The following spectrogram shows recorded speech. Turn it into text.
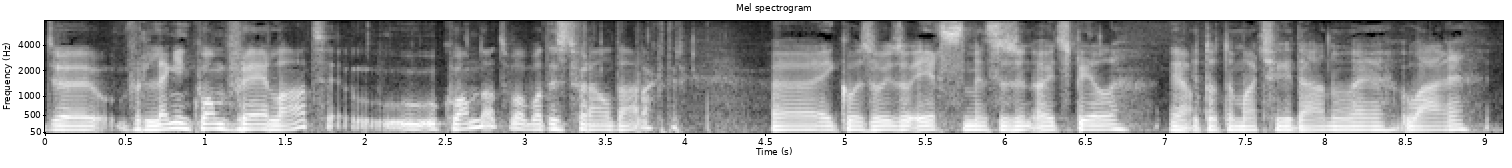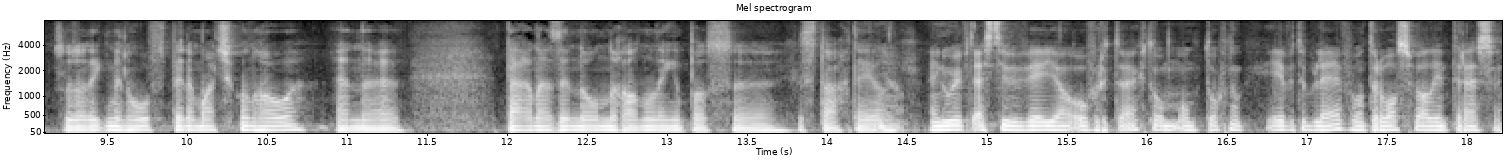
de verlenging kwam vrij laat. Hoe, hoe kwam dat? Wat, wat is het verhaal daarachter? Uh, ik wou sowieso eerst mijn seizoen uitspelen, ja. tot de matchen gedaan waren, zodat ik mijn hoofd bij de match kon houden. En uh, daarna zijn de onderhandelingen pas gestart eigenlijk. En hoe heeft STVV jou overtuigd om, om toch nog even te blijven? Want er was wel interesse,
